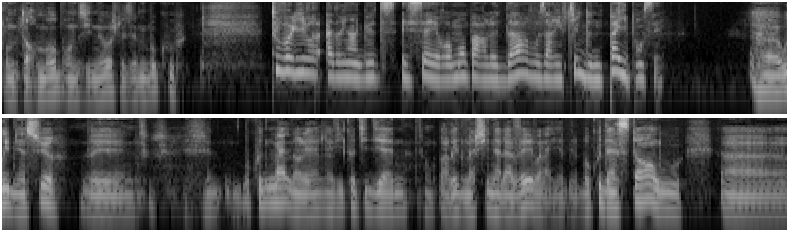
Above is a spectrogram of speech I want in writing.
Pontormo, Bronzino, je les aime beaucoup. Tous vos livres, Adrien Goetz, essais et romans parlent d'art, vous arrive-t-il de ne pas y penser? Euh, Oui, bien sûr. J'ai beaucoup de mal dans la vie quotidienne. On parlait de machine à laver, voilà, il y a beaucoup d'instants où euh,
